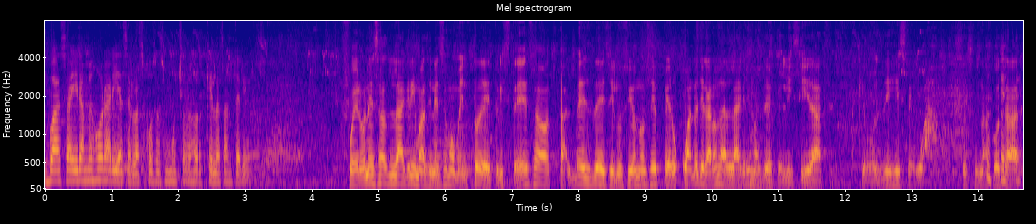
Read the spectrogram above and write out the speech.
vas a ir a mejorar y hacer las cosas mucho mejor que las anteriores fueron esas lágrimas en ese momento de tristeza, tal vez de desilusión, no sé, pero cuando llegaron las lágrimas de felicidad, que vos dijiste, wow, eso es una cosa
